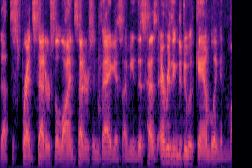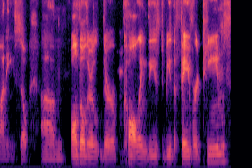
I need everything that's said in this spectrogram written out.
that the spread setters, the line setters in Vegas. I mean, this has everything to do with gambling and money. So um, although they're they're calling these to be the favored teams,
